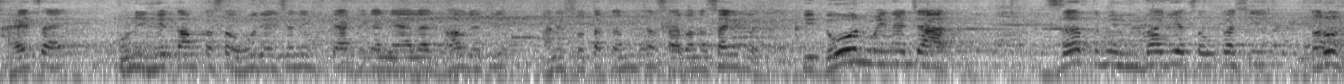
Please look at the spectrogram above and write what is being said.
खायचा आहे. म्हणून हे काम कसं होऊ द्यायचं नाही त्या ठिकाणी न्यायालयात धाव घेतली आणि स्वतः कमिशनर साहेबांना सांगितलं की दोन महिन्याच्या आत जर तुम्ही विभागीय चौकशी करून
